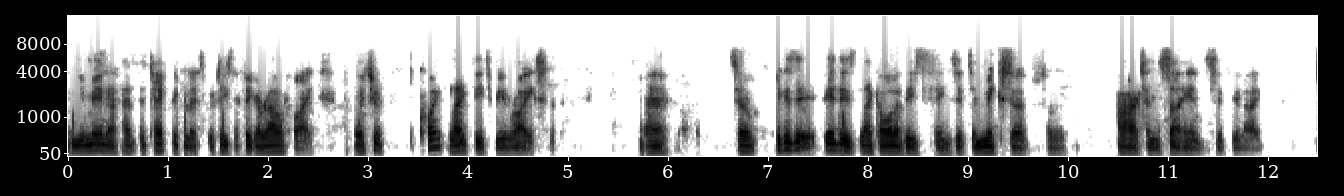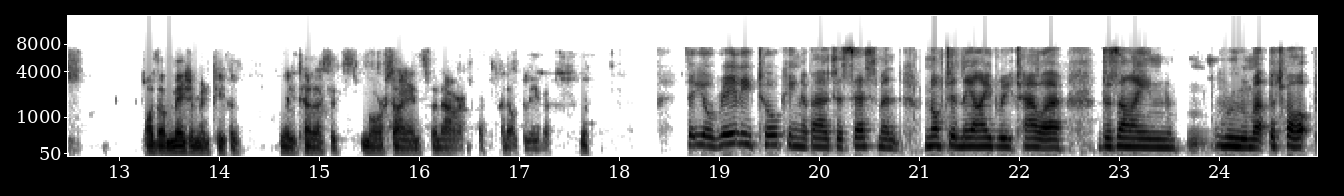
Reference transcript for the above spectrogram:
and you may not have the technical expertise to figure out why, but you're quite likely to be right. Uh, so because it, it is like all of these things, it's a mix of sort of art and science, if you like. Although measurement people will tell us it's more science than art, but I don't believe it. So you're really talking about assessment not in the ivory tower design room at the top,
